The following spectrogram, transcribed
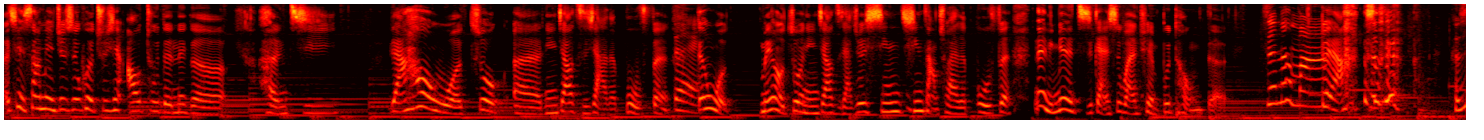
而且上面就是会出现凹凸的那个痕迹。然后我做呃凝胶指甲的部分，对，跟我没有做凝胶指甲，就是新新长出来的部分，那里面的质感是完全不同的。真的吗？对啊，可是可是。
